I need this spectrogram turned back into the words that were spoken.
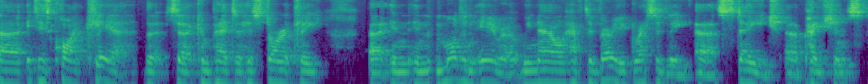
uh, it is quite clear that uh, compared to historically, uh, in, in the modern era, we now have to very aggressively uh, stage uh, patients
